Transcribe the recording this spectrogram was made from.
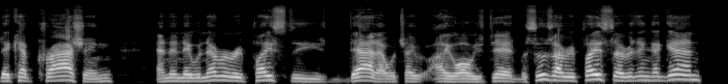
they kept crashing, and then they would never replace the data, which I, I always did. But as soon as I replaced everything again,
